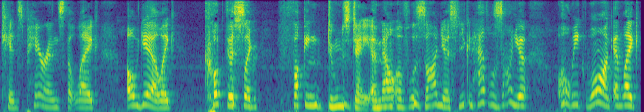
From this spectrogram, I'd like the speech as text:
kids' parents that, like, oh, yeah, like, cook this, like, fucking doomsday amount of lasagna so you can have lasagna all week long. And, like,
